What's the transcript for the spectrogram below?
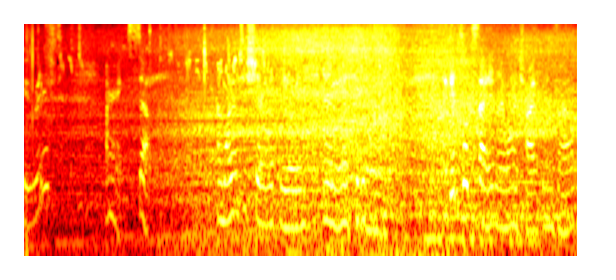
YouTubers. Alright, so I wanted to share with you, and once again, I get so excited and I want to try things out,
